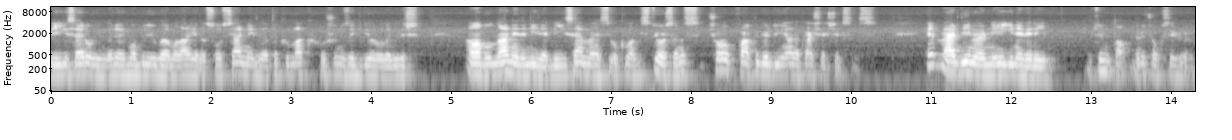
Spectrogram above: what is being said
Bilgisayar oyunları, mobil uygulamalar ya da sosyal medyada takılmak hoşunuza gidiyor olabilir. Ama bunlar nedeniyle bilgisayar mühendisliği okumak istiyorsanız çok farklı bir dünyada karşılaşacaksınız. Hep verdiğim örneği yine vereyim. Bütün tatlıları çok seviyorum.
